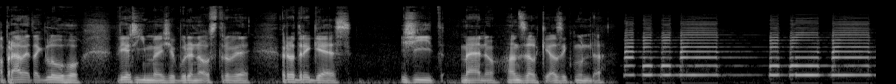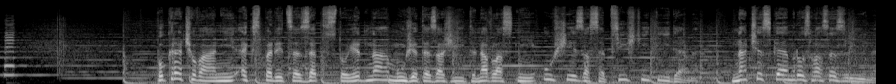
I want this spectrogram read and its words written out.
A právě tak dlouho věříme, že bude na ostrově Rodriguez žít jméno Hanzelky a Zikmunda. Pokračování expedice Z101 můžete zažít na vlastní uši zase příští týden na Českém rozhlase Zlín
